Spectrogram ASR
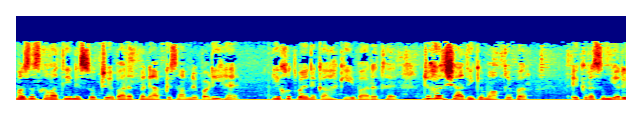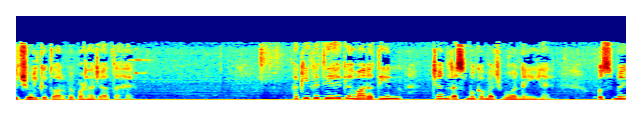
مزز خواتین، اس وقت جو عبارت میں نے آپ کے سامنے پڑھی ہے یہ خطبہ نکاح کی عبارت ہے جو ہر شادی کے موقع پر ایک رسم یا ریچول کے طور پہ پڑھا جاتا ہے۔ حقیقت یہ ہے کہ ہمارا دین چند رسموں کا مجموعہ نہیں ہے۔ اس میں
